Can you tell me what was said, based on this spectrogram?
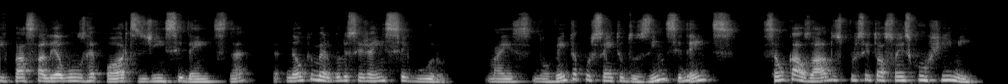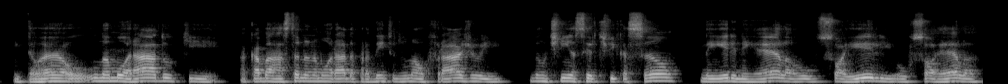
e passa a ler alguns reportes de incidentes, né? Não que o mergulho seja inseguro, mas 90% dos incidentes são causados por situações com fim. Então é o, o namorado que acaba arrastando a namorada para dentro do naufrágio e não tinha certificação, nem ele nem ela, ou só ele, ou só ela,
